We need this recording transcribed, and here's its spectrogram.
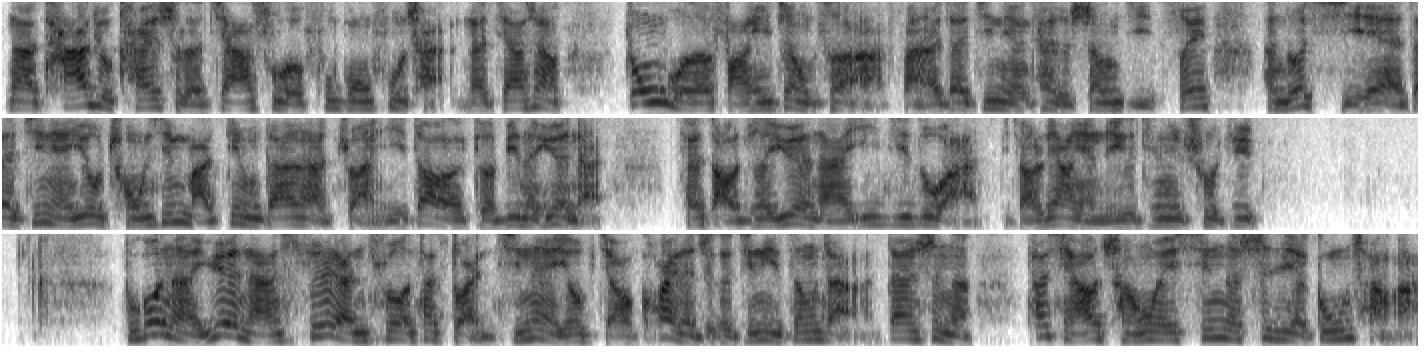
那它就开始了加速的复工复产。那加上中国的防疫政策啊，反而在今年开始升级，所以很多企业在今年又重新把订单啊转移到了隔壁的越南，才导致了越南一季度啊比较亮眼的一个经济数据。不过呢，越南虽然说它短期内有比较快的这个经济增长，但是呢，它想要成为新的世界工厂啊，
